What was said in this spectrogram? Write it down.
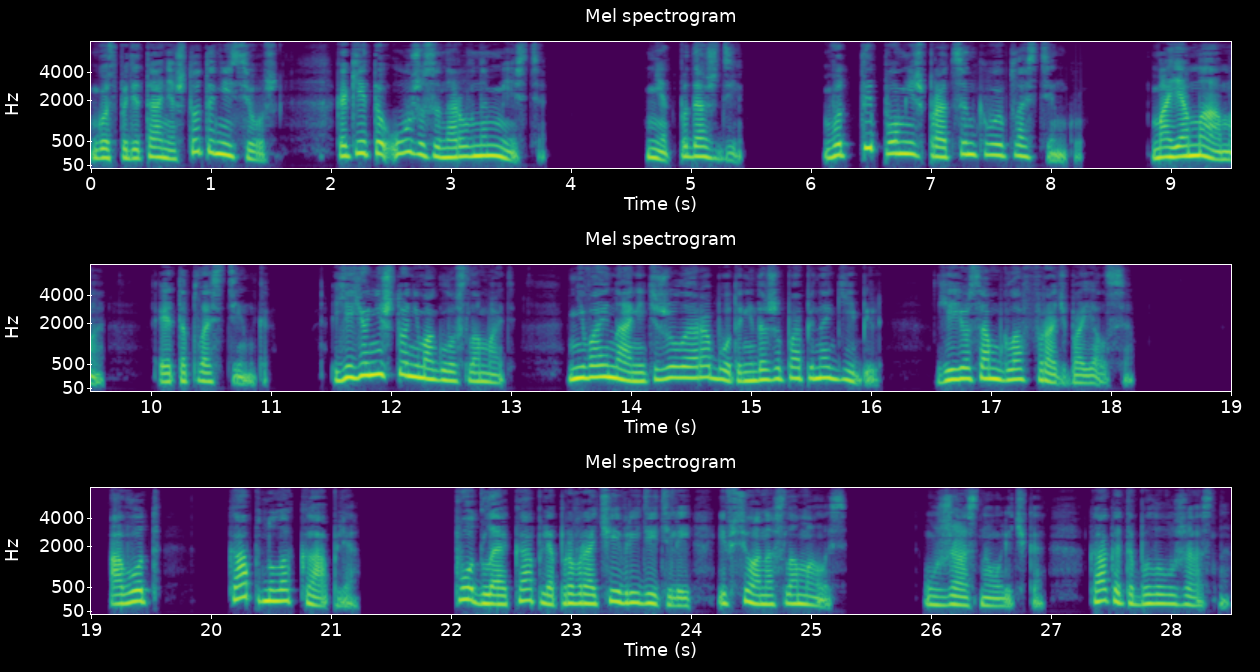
Господи, Таня, что ты несешь? Какие-то ужасы на ровном месте. Нет, подожди. Вот ты помнишь про цинковую пластинку. Моя мама — это пластинка. Ее ничто не могло сломать. Ни война, ни тяжелая работа, ни даже папина гибель. Ее сам главврач боялся. А вот капнула капля. Подлая капля про врачей-вредителей, и все, она сломалась. Ужасно, Олечка, как это было ужасно.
